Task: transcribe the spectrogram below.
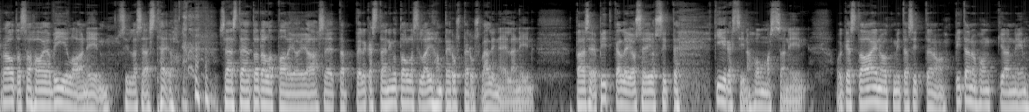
rautasahaa ja viilaa, niin sillä säästää jo, säästää jo todella paljon. Ja se, että pelkästään niin tuollaisilla ihan perusperusvälineillä niin pääsee pitkälle, jos ei ole sitten kiire siinä hommassa, niin oikeastaan ainoat, mitä sitten on pitänyt honkkia, niin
